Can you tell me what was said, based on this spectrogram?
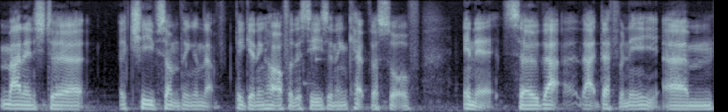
managed to achieve something in that beginning half of the season and kept us sort of in it. So that that definitely. Um,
